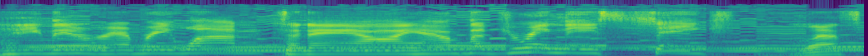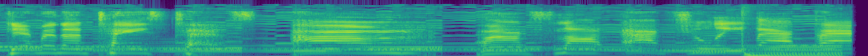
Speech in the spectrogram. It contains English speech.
Hey there, everyone. Today I have the Grimace Shake. Let's give it a taste test. Um, that's not actually that bad.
